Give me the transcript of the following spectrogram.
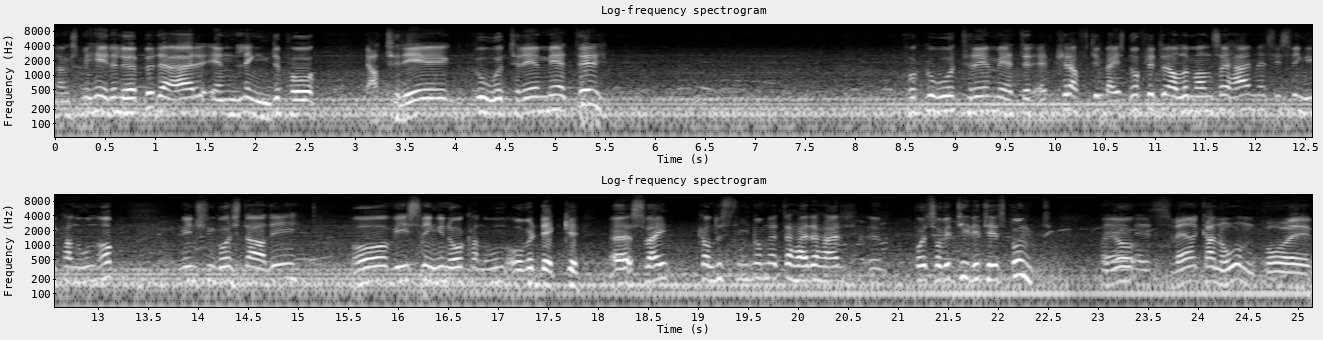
langsmed hele løpet. Det er en lengde på ja, tre gode tre meter. På gode tre meter. Et kraftig beist. Nå flytter alle mann seg her mens vi svinger kanonen opp. Vinsjen går stadig, og vi svinger nå kanonen over dekket. Eh, Svein, kan du si noe om dette her, her eh, på et så vidt tidlig tidspunkt? Det er en svær kanon på eh,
